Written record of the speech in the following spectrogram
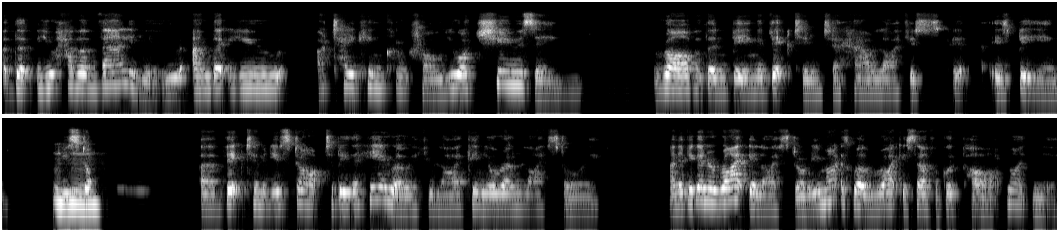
uh, that you have a value and that you are taking control, you are choosing rather than being a victim to how life is is being. Mm-hmm. You stop a victim and you start to be the hero, if you like, in your own life story. And if you're going to write your life story, you might as well write yourself a good part, mightn't you?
